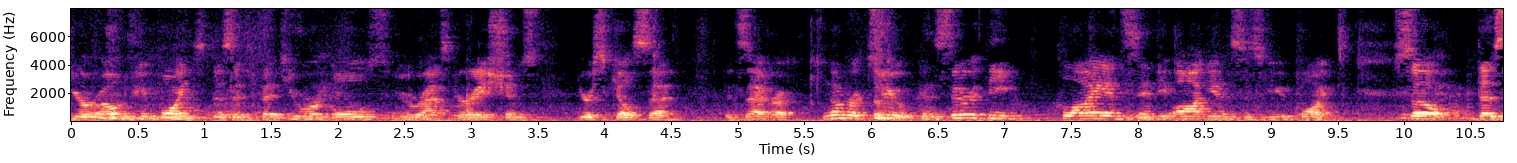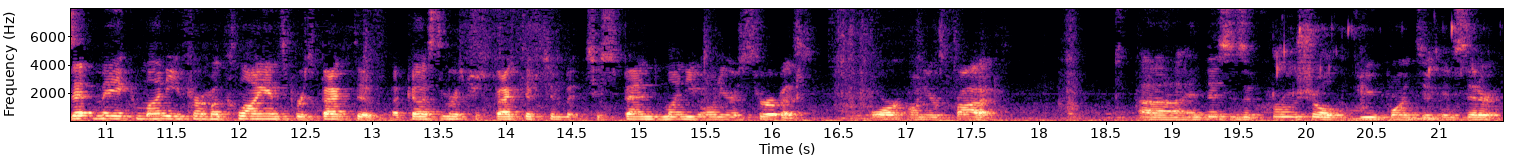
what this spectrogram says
your own viewpoints? Does it fit your goals, your aspirations, your skill set, etc.? Number two, consider the clients and the audience's viewpoint. So, does it make money from a client's perspective, a customer's perspective, to, to spend money on your service or on your product? Uh, and this is a crucial viewpoint to consider.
